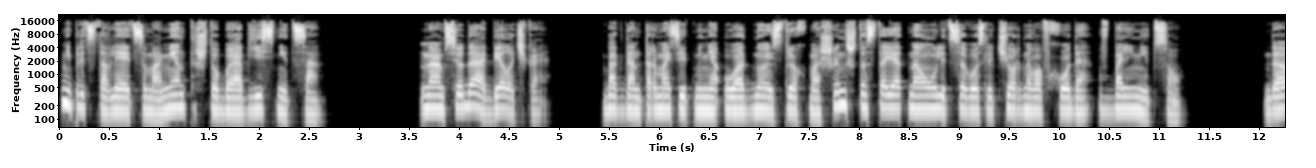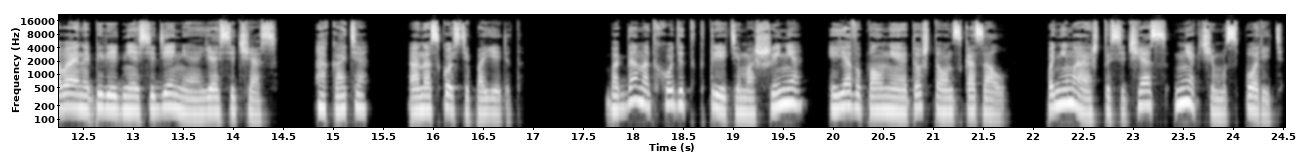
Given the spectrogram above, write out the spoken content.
не представляется момент, чтобы объясниться. «Нам сюда, Белочка». Богдан тормозит меня у одной из трех машин, что стоят на улице возле черного входа в больницу. «Давай на переднее сиденье, я сейчас. А Катя? Она с Костей поедет». Богдан отходит к третьей машине, и я выполняю то, что он сказал, понимая, что сейчас не к чему спорить.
